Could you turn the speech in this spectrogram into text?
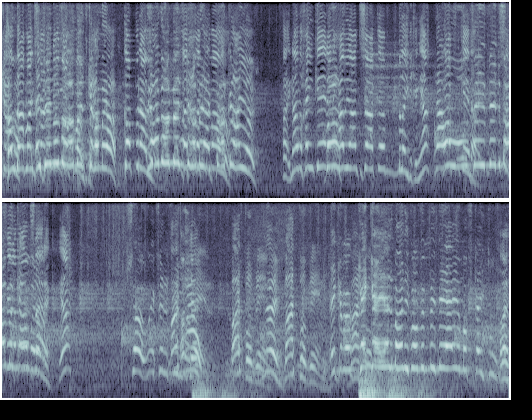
Gewoon daar blijven staan. Ik vind niet meer met de camera! Kappen nou, joh. Ja, wel met even camera, kakleiers! Hey, nou nog één keer en ik hou je aan de zaak eh, belediging, ja? Nou, nou. vind je Ze maar op de camera. ja? Zo, ik vind het niet Laat normaal. maar. Waar het probleem? Nee. Waar het probleem? Ik heb ook kijk helemaal niet van wie ben jij helemaal verkeerd toe. Allee,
